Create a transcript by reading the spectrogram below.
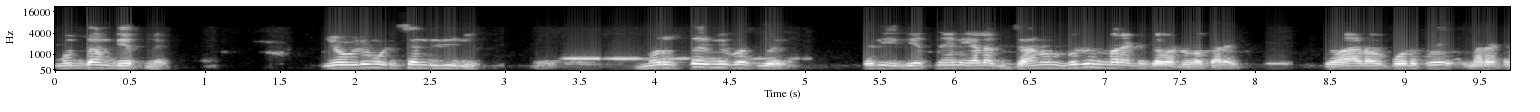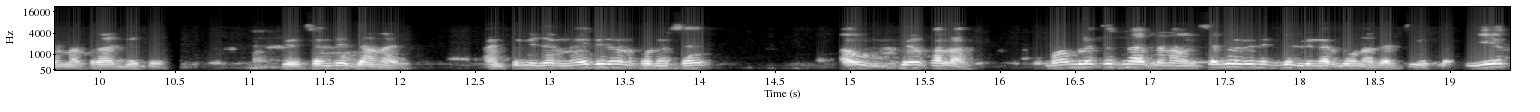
मुद्दाम देत नाही. एवढी मोठी संधी दिली. मरुस्तर मी बसलोय. तरी देत नाही आणि याला जाणून बुजून मराठीचा वाटोळा करायचा. तो आढावा पडतोय मराठ्यांना त्रास देतोय. ते संदेश जाणार आणि तुम्ही जर नाही दिलं ना फडणवीस साहेब अहो खेळ खाला. बॉम्बलाच ना आपलं नाव सगळं गणित बिल्डिंग दोन हजार चोवीस ला. एक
